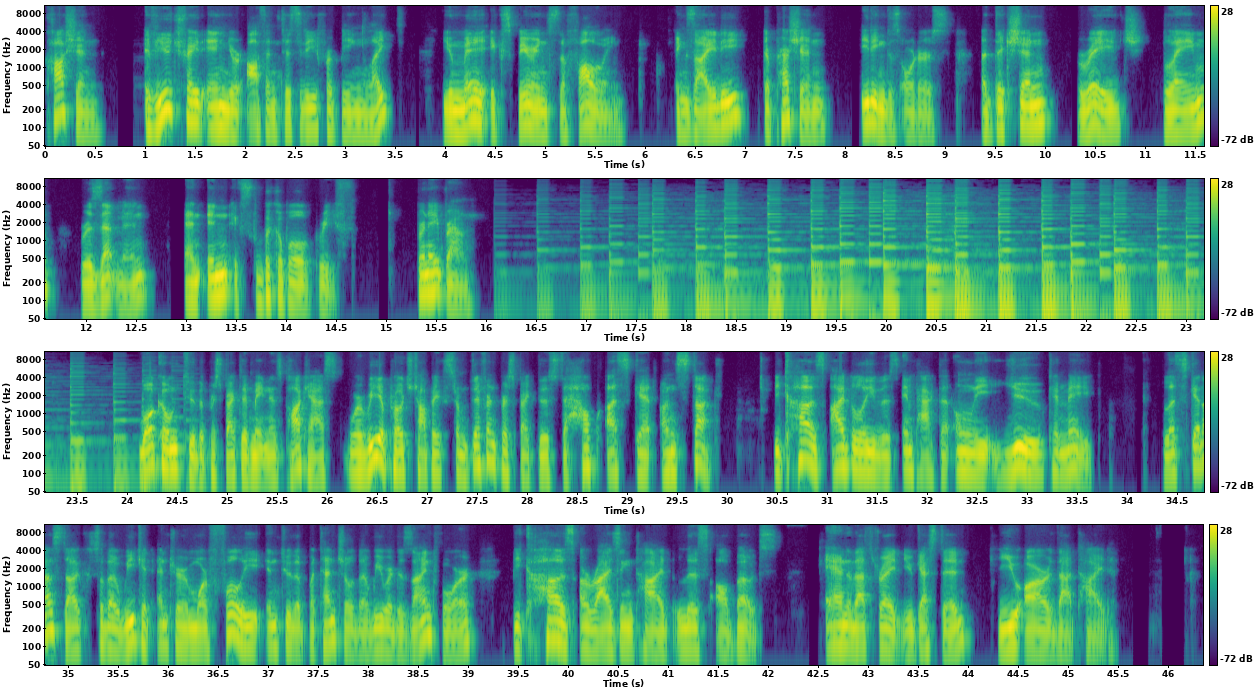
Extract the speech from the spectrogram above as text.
Caution if you trade in your authenticity for being liked, you may experience the following anxiety, depression, eating disorders, addiction, rage, blame, resentment, and inexplicable grief. Brene Brown. Welcome to the Perspective Maintenance Podcast, where we approach topics from different perspectives to help us get unstuck. Because I believe this impact that only you can make. Let's get unstuck so that we can enter more fully into the potential that we were designed for because a rising tide lifts all boats. And that's right, you guessed it, you are that tide.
